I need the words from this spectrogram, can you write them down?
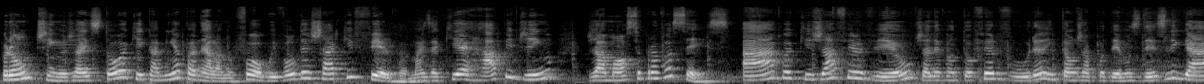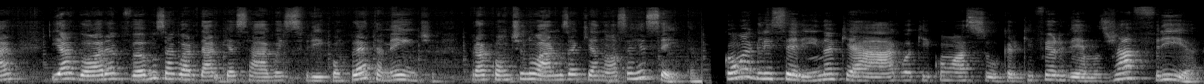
Prontinho, já estou aqui com a minha panela no fogo e vou deixar que ferva, mas aqui é rapidinho, já mostro para vocês. A água que já ferveu, já levantou fervura, então já podemos desligar e agora vamos aguardar que essa água esfrie completamente para continuarmos aqui a nossa receita. Com a glicerina, que é a água aqui com o açúcar que fervemos já fria,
